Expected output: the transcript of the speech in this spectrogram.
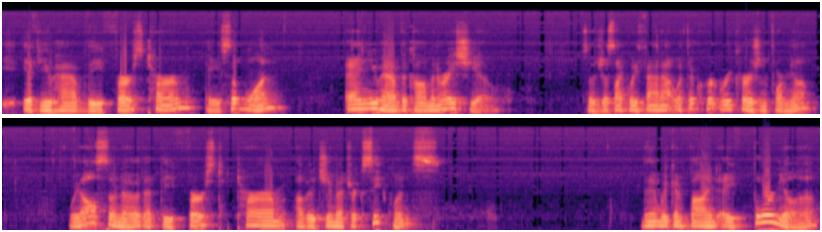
if you have the first term, a sub 1, and you have the common ratio. So just like we found out with the recursion formula, we also know that the first term of a geometric sequence, then we can find a formula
